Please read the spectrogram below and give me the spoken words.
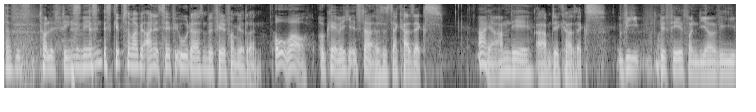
das ist ein tolles Ding Es, gewesen? es gibt zum Beispiel eine CPU, da ist ein Befehl von mir drin. oh, wow. Okay, welche ist das? Das ist der K6, Ah ja, AMD. AMD K6. Wie Befehl von dir, wie.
